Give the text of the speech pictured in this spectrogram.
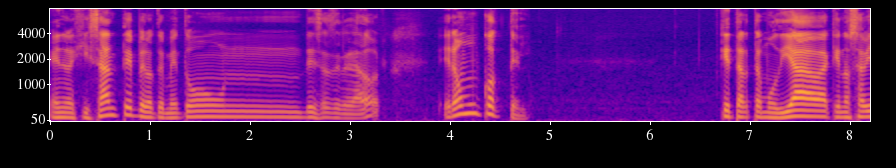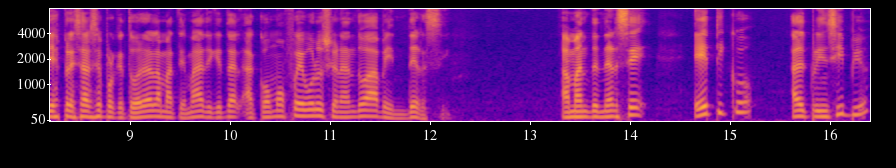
energizante, pero te meto un desacelerador. Era un cóctel. Que tartamudeaba, que no sabía expresarse porque todo era la matemática y tal. A cómo fue evolucionando a venderse. A mantenerse ético al principio,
